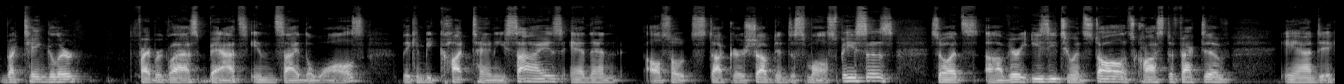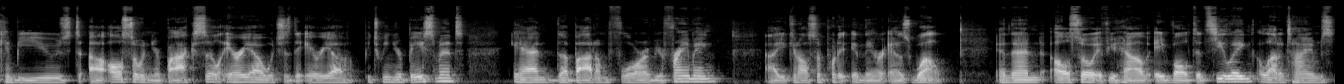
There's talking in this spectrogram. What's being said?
rectangular fiberglass batts inside the walls. They can be cut to any size and then also stuck or shoved into small spaces. So it's uh, very easy to install, it's cost effective, and it can be used uh, also in your box sill area, which is the area between your basement and the bottom floor of your framing. Uh, you can also put it in there as well. And then also, if you have a vaulted ceiling, a lot of times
